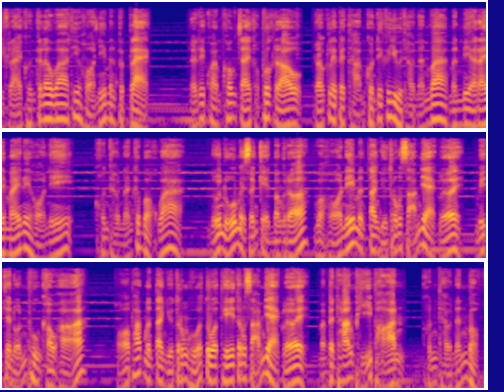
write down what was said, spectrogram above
อีกหลายคนก็เล่าว่าที่หอนี้มันแปลกและด้วยความข้องใจของพวกเรา เราก็เลยไปถามคนที่เขาอยู่แถวนั้นว่ามันมีอะไรไหมในหอนี้ คนแถวนั้นก็บอกว่า หนูหนูๆไม่สังเกตบ้างเหรอ ว่าหอนี้มันตั้งอยู่ตรงสามแยกเลย มีถนนพุ่งเข้าหา หอพักมันตั้งอยู่ตรงหัวตัวทีตรงสามแยกเลย มันเป็นทางผีผ่าน คนแถวนั้นบอก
